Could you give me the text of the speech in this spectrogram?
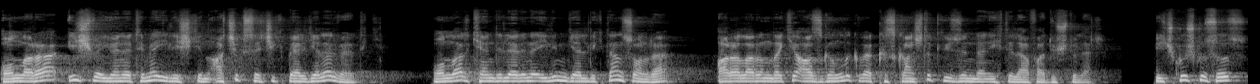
Onlara iş ve yönetime ilişkin açık seçik belgeler verdik. Onlar kendilerine ilim geldikten sonra aralarındaki azgınlık ve kıskançlık yüzünden ihtilafa düştüler. Hiç kuşkusuz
